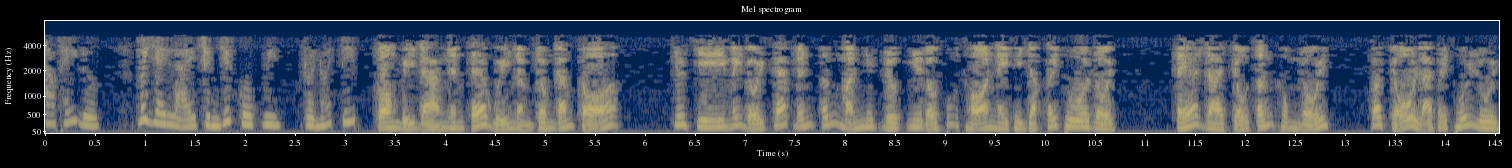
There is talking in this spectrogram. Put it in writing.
sao thấy được, mới dây lại trình với cô Quyên, rồi nói tiếp. Con bị đạn nên té quỵ nằm trong đám cỏ, chứ chi mấy đội khác đến tấn mạnh như được như đội Phú Thọ này thì giặc phải thua rồi. Té ra chỗ tấn không nổi, có chỗ lại phải thối lui,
